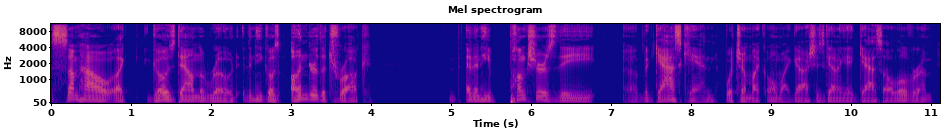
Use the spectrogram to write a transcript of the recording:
somehow like goes down the road and then he goes under the truck and then he punctures the uh, the gas can which i'm like oh my gosh he's gonna get gas all over him.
